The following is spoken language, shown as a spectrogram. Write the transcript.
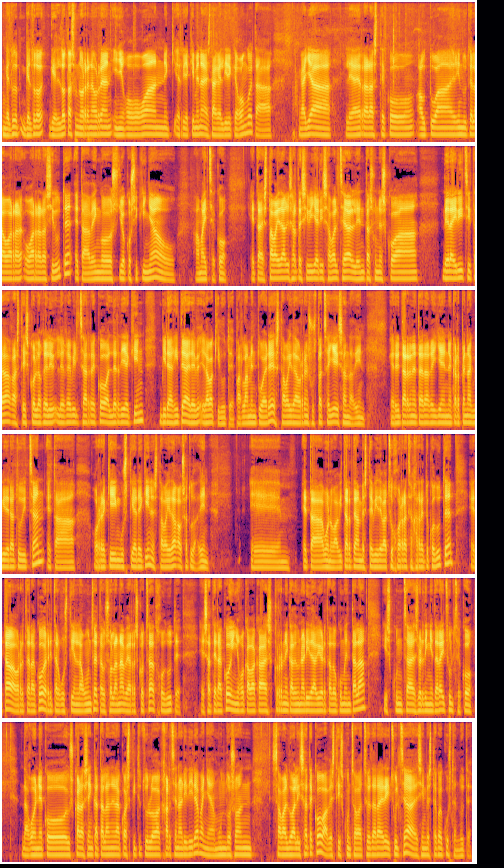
Geldo, geldo, geldotasun horren aurrean inigo gogoan herri ekimena ez da geldirik egongo eta gaia lea errarazteko autua egin dutela oharra- oharrarazi dute eta behingoz joko zikina o amaitzeko. Eta eztabaida gizarte zibilari zabaltzea lehentasunezkoa dela iritsita gazteizko lege, legebiltzarreko alderdiekin bira egitea ere erabaki dute. Parlamentua ere eztabaida horren sustatzaile izan dadin. Herritarren eta eragileen ekarpenak bideratu ditzan eta horrekin guztiarekin eztabaida gauzatu dadin. E, eta, bueno, ba, bitartean beste bide batzu jorratzen jarraituko dute, eta horretarako herritar guztien laguntza eta ausolana beharrezkotzat jo dute. Esaterako, inigo kabakas kronika de unari da abierta dokumentala, hizkuntza ezberdinetara itzultzeko. Dagoeneko euskarasen katalanerako azpitituloak jartzen ari dira, baina mundu osoan zabaldu ahal izateko, ba, beste hizkuntza batzuetara ere itzultzea ezinbesteko ikusten dute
